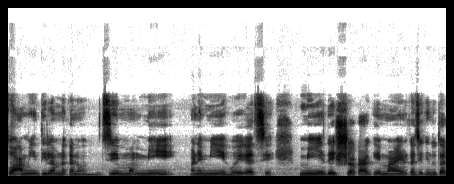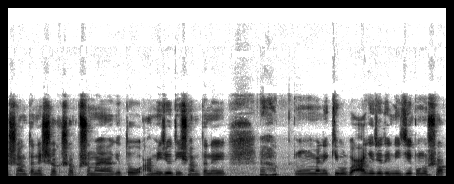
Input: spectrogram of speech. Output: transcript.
তো আমি দিলাম না কেন? যে মেয়ে মানে মেয়ে হয়ে গেছে। মেয়েদের শখ আগে, মায়ের কাছে কিন্তু তার সন্তানের শখ সবসময় আগে। তো আমি যদি সন্তানের মানে কি বলব, আগে যদি নিজে কোনো শখ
